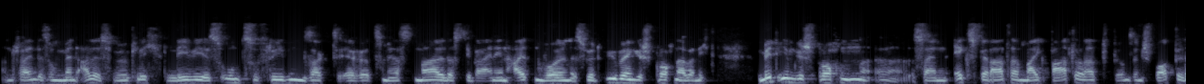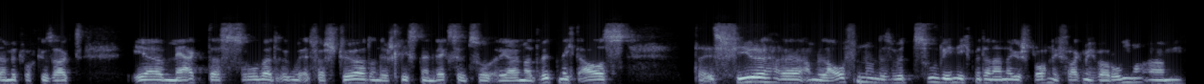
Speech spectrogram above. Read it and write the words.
anscheinend ist im Moment alles möglich. Levi ist unzufrieden, sagt, er hört zum ersten Mal, dass die Bayern ihn halten wollen. Es wird über ihn gesprochen, aber nicht mit ihm gesprochen. Äh, sein Ex-Berater Mike Bartel hat bei uns in Sportbilder Mittwoch gesagt, er merkt, dass Robert irgendwie etwas stört und er schließt den Wechsel zu Real Madrid nicht aus. Da ist viel äh, am Laufen und es wird zu wenig miteinander gesprochen. Ich frage mich, warum. Ähm,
